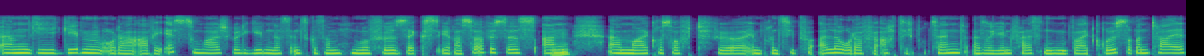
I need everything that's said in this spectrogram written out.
ähm, die geben, oder AWS zum Beispiel, die geben das insgesamt nur für sechs ihrer Services an, mhm. ähm, Microsoft für im Prinzip für alle oder für 80 Prozent, also jedenfalls einen weit größeren Teil.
